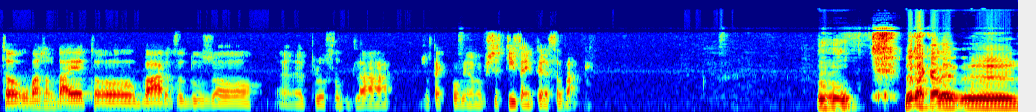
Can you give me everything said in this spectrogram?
to uważam daje to bardzo dużo plusów dla że tak powiem, wszystkich zainteresowanych. Mhm. No tak, ale yy,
